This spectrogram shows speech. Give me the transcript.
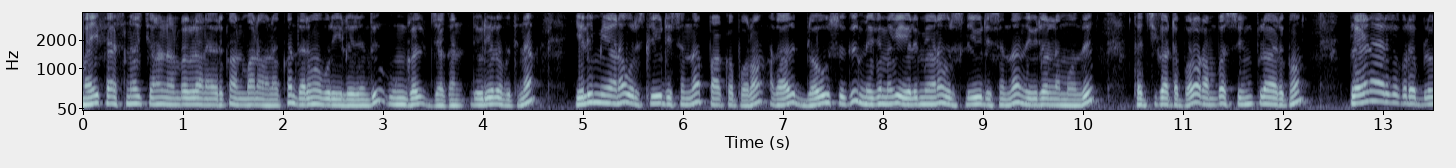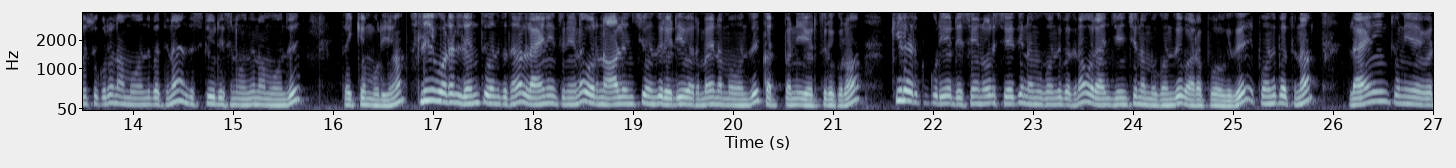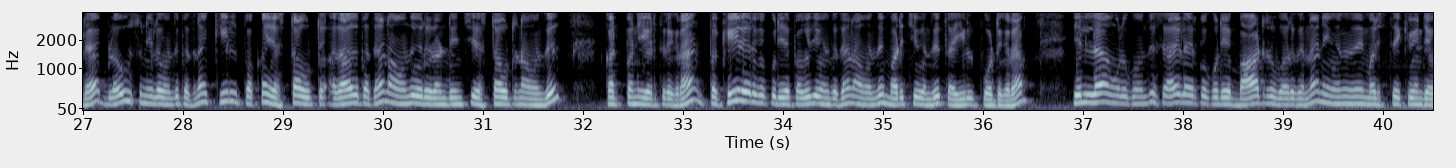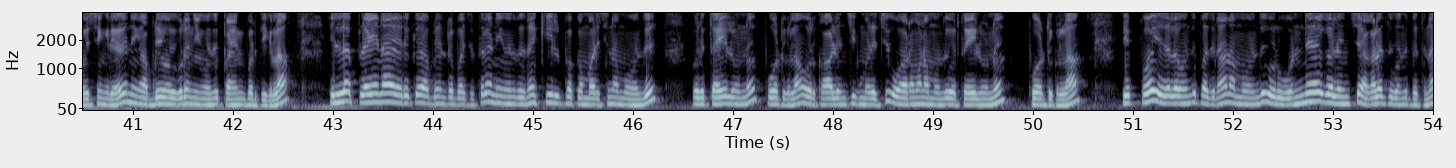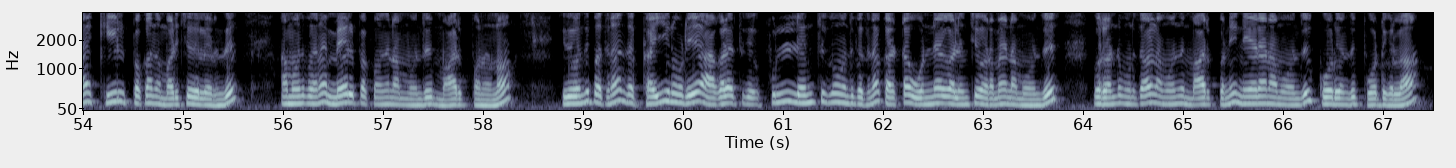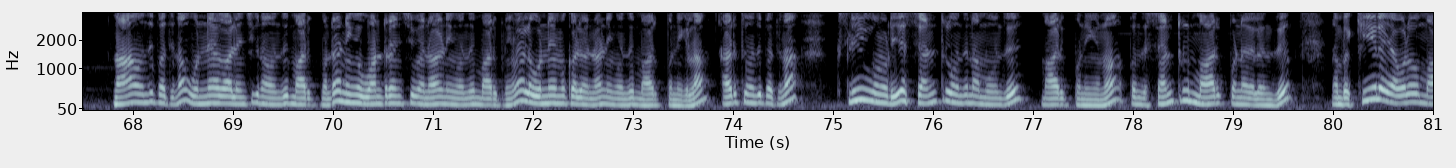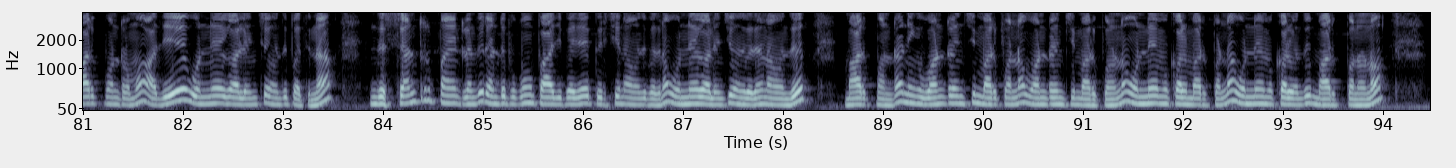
My ஃபேஷனரி channel நண்பர்கள் அனைவருக்கும் அன்பான வணக்கம். தருமபுரியிலிருந்து உங்கள் ஜெகன். இந்த வீடியோவில் பார்த்தீங்கன்னா எளிமையான ஒரு ஸ்லீவ் டிசைன் தான் பார்க்க போகிறோம் அதாவது ப்ளவுஸுக்கு மிக மிக எளிமையான ஒரு ஸ்லீவ் டிசைன் தான் இந்த வீடியோவில் நம்ம வந்து தச்சு காட்ட போகிறோம் ரொம்ப சிம்பிளாக இருக்கும். பிளைனாக இருக்கக்கூடிய ப்ளவுஸு கூட நம்ம வந்து பார்த்திங்கன்னா இந்த ஸ்லீவ் டிசைன் வந்து நம்ம வந்து தைக்க முடியும். ஸ்லீவோட லென்த் வந்து பார்த்திங்கன்னா லைனிங் துணியில் ஒரு நாலு இன்ச்சு வந்து ரெடி வர மாதிரி நம்ம வந்து கட் பண்ணி எடுத்துருக்கிறோம். கீழே இருக்கக்கூடிய டிசைனோடு சேர்த்து நமக்கு வந்து பார்த்திங்கன்னா ஒரு அஞ்சு இன்ச்சு நமக்கு வந்து வரப்போகுது. இப்போ வந்து பார்த்திங்கன்னா லைனிங் துணியை விட ப்ளவுஸ் துணியில் வந்து பார்த்திங்கன்னா கீழ் பக்கம் எக்ஸ்ட்ரா அவுட் அதாவது பார்த்திங்கன்னா நான் வந்து ஒரு ரெண்டு இன்ச்சு எக்ஸ்ட்ரா அவுட் நான் வந்து கட் பண்ணி எடுத்துருக்கிறேன். இப்போ கீழே இருக்கக்கூடிய பகுதி வந்து பார்த்திங்கன்னா நான் வந்து மடித்து வந்து தையல் போட்டுக்கிறேன். இல்லை உங்களுக்கு வந்து சேலையில் இருக்கக்கூடிய பார்டர் வருதுன்னா நீங்கள் வந்து மடித்து தைக்க வேண்டிய அவசியம் கிடையாது. நீங்கள் அப்படியே கூட நீங்கள் வந்து பயன்படுத்திக்கலாம். இல்லை பிளைனாக இருக்குது அப்படின்ற பட்சத்தில் நீங்கள் வந்து பார்த்திங்கன்னா கீழ் பக்கம் மடித்து நம்ம வந்து ஒரு தையல் ஒன்று போட்டுக்கலாம். ஒரு கால் இன்ச்சுக்கு மடித்து ஓரமாக நம்ம வந்து ஒரு தையல் ஒன்று போட்டுக்கலாம். இப்போ இதில் வந்து பார்த்திங்கன்னா நம்ம வந்து ஒரு ஒன்றே கால் இன்ச்சு அகலத்துக்கு வந்து பார்த்திங்கன்னா கீழ் பக்கம் அந்த மடித்ததுலேருந்து நம்ம வந்து பார்த்திங்கன்னா மேல் பக்கம் வந்து நம்ம வந்து மார்க் பண்ணணும். இது வந்து பார்த்திங்கன்னா இந்த கையினுடைய அகலத்துக்கு ஃபுல் லென்த்துக்கும் வந்து பார்த்திங்கன்னா கரெக்டாக ஒன்றே கால் இன்ச்சு வர மாதிரி நம்ம வந்து ஒரு ரெண்டு மூணு தாள் நம்ம வந்து மார்க் பண்ணி நேராக நம்ம வந்து கோடு வந்து போட்டுக்கலாம். நான் வந்து பார்த்தீங்கன்னா ஒன்றே கால் இன்ச்சுக்கு நான் வந்து மார்க் பண்ணுறேன் நீங்கள் ஒன்றரை இன்ச்சு வேணாலும் நீங்கள் வந்து மார்க் பண்ணிக்கலாம். இல்லை ஒன்றே முக்கால் வேணாலும் நீங்கள் வந்து மார்க் பண்ணிக்கலாம். அடுத்து வந்து பார்த்தீங்கன்னா ஸ்லீவனுடைய சென்ட்ரு வந்து நம்ம வந்து மார்க் பண்ணிக்கணும். இப்போ இந்த சென்ட்ரு மார்க் பண்ணதுலேருந்து நம்ம கீழே எவ்வளோ மார்க் பண்ணுறோமோ அதே ஒன்றே கால் இன்ச்சை வந்து பார்த்திங்கன்னா இந்த சென்ட்ரு பாயிண்ட்லேருந்து ரெண்டு பக்கமும் பாதி பாதியாக பிரித்து நான் வந்து பார்த்தீங்கன்னா ஒன்றே கால் இன்ச்சு வந்து பார்த்தீங்கன்னா நான் வந்து மார்க் பண்ணுறேன் நீங்கள் ஒன்றரை இன்ச்சு மார்க் பண்ணால் ஒன்றரை இன்ச்சு மார்க் பண்ணணும். ஒன்றே முக்கால் மார்க் பண்ணால் ஒன்றே முக்கால் வந்து மார்க் பண்ணணும்.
